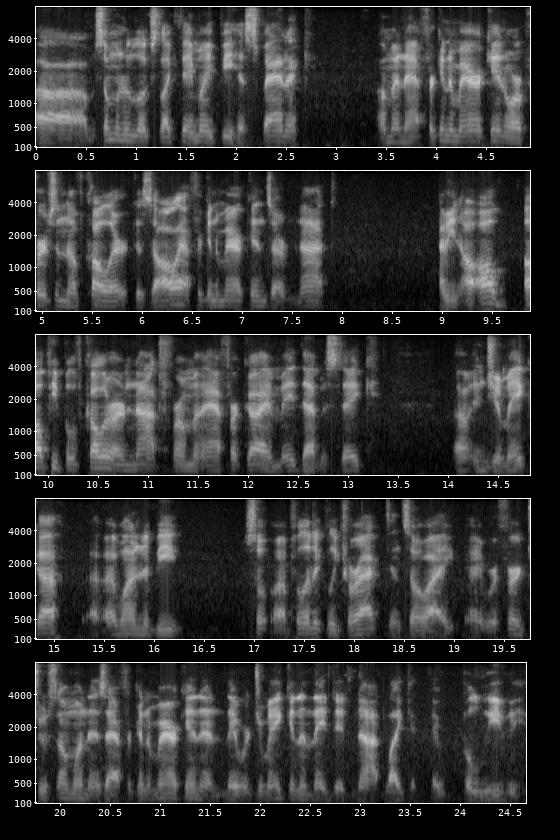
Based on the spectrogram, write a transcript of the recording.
um, someone who looks like they might be Hispanic, I'm an African American or a person of color because all African Americans are not. I mean, all all people of color are not from Africa. I made that mistake uh, in Jamaica. I wanted to be so uh, politically correct, and so I, I referred to someone as African American, and they were Jamaican, and they did not like it. They believe me,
